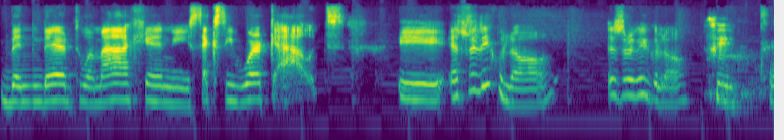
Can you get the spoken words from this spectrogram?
vender tu imagen y sexy workouts. Y es ridículo, es ridículo. Sí. Sí.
